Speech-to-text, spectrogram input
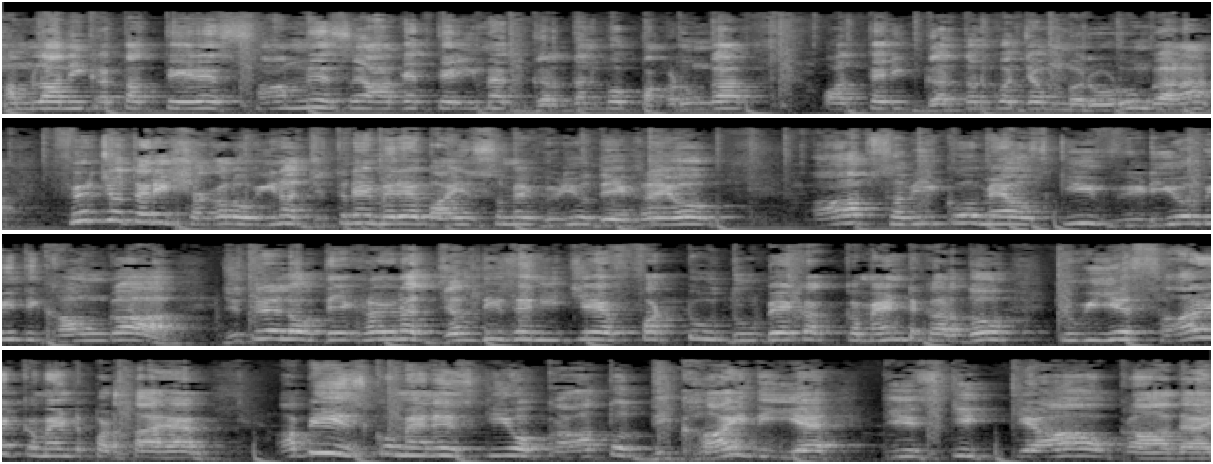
हमला नहीं करता। तेरे सामने से आके तेरी मैं गर्दन को पकड़ूँगा और तेरी गर्दन को जब मरोड़ूँगा ना, फिर जो तेरी शक्ल होगी ना, जितने मेरे भाई इस समय वीडियो देख रहे हो आप सभी को मैं उसकी वीडियो भी दिखाऊँगा। जितने लोग देख रहे हो ना, जल्दी से नीचे फट्टू दुबे का कमेंट कर दो, क्योंकि ये सारे कमेंट पड़ता है। अभी इसको मैंने इसकी औकात तो दिखाई दी है कि इसकी क्या औकात है।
